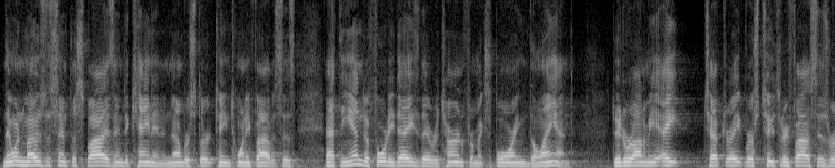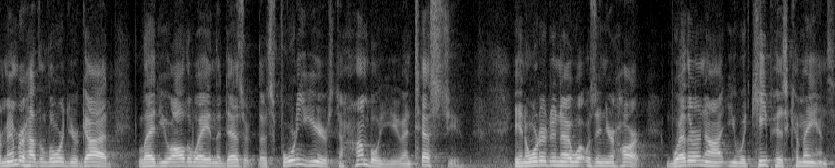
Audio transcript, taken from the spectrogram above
And then when Moses sent the spies into Canaan in Numbers 13, 25, it says, At the end of 40 days they returned from exploring the land. Deuteronomy 8, chapter 8, verse 2 through 5 says, Remember how the Lord your God led you all the way in the desert those 40 years to humble you and test you in order to know what was in your heart, whether or not you would keep his commands.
